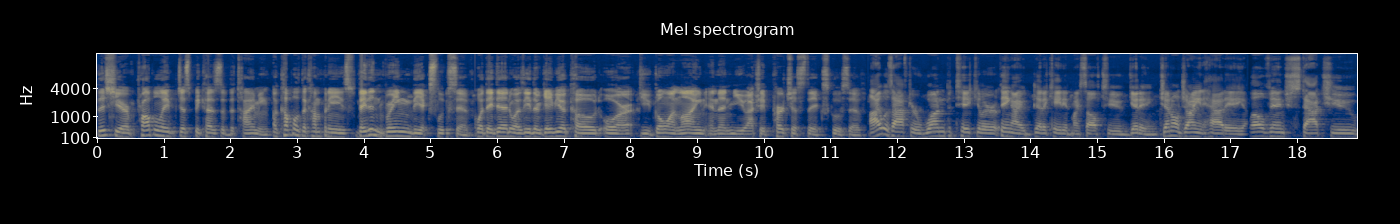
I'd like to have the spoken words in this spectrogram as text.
this year, probably just because of the timing, a couple of the companies they didn't bring the exclusive. What they did was either gave you a code or you go online and then you actually purchase the exclusive. I was after one particular thing I dedicated myself to getting. Gentle Giant had a 12 inch statue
